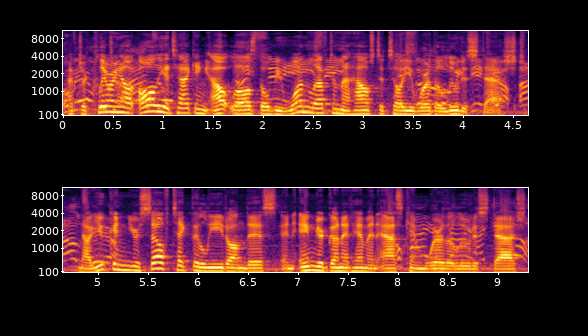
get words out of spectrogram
Oh, After clearing out all the attacking outlaws, there'll be one left in the house to tell you where the loot is stashed. Now you can yourself take the lead on this and aim your gun at him and ask him where the loot is stashed,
